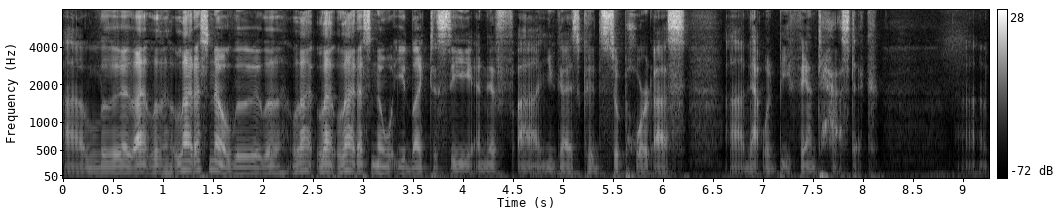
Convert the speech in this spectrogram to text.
uh, let, let, us know. Let, let, let, us know what you'd like to see, and if uh, you guys could support us, uh, that would be fantastic. Um,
